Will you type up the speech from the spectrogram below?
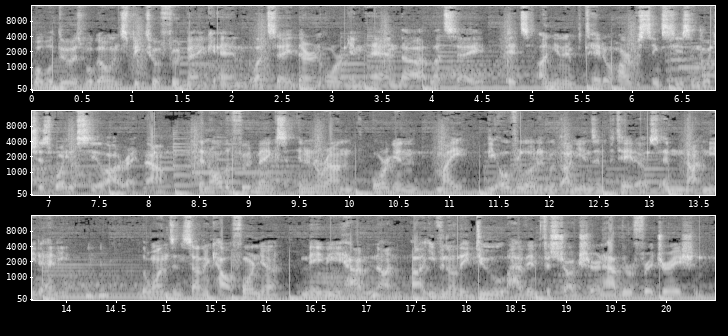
what we'll do is we'll go and speak to a food bank, and let's say they're in Oregon, and uh, let's say it's onion and potato harvesting season, which is what you'll see a lot right now. Then all the food banks in and around Oregon might be overloaded with onions and potatoes and not need any. Mm-hmm. The ones in Southern California maybe have none, uh, even though they do have infrastructure and have the refrigeration.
